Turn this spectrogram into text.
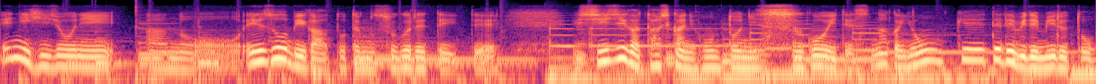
絵に非常にあの映像美がとても優れていて CG が確かに本当にすごいです。なんか 4K テレビで見ると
